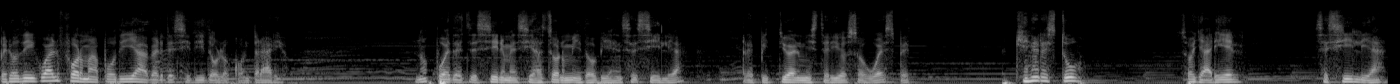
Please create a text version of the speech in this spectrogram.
pero de igual forma podía haber decidido lo contrario. ¿No puedes decirme si has dormido bien, Cecilia? repitió el misterioso huésped. ¿Quién eres tú? Soy Ariel. Cecilia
